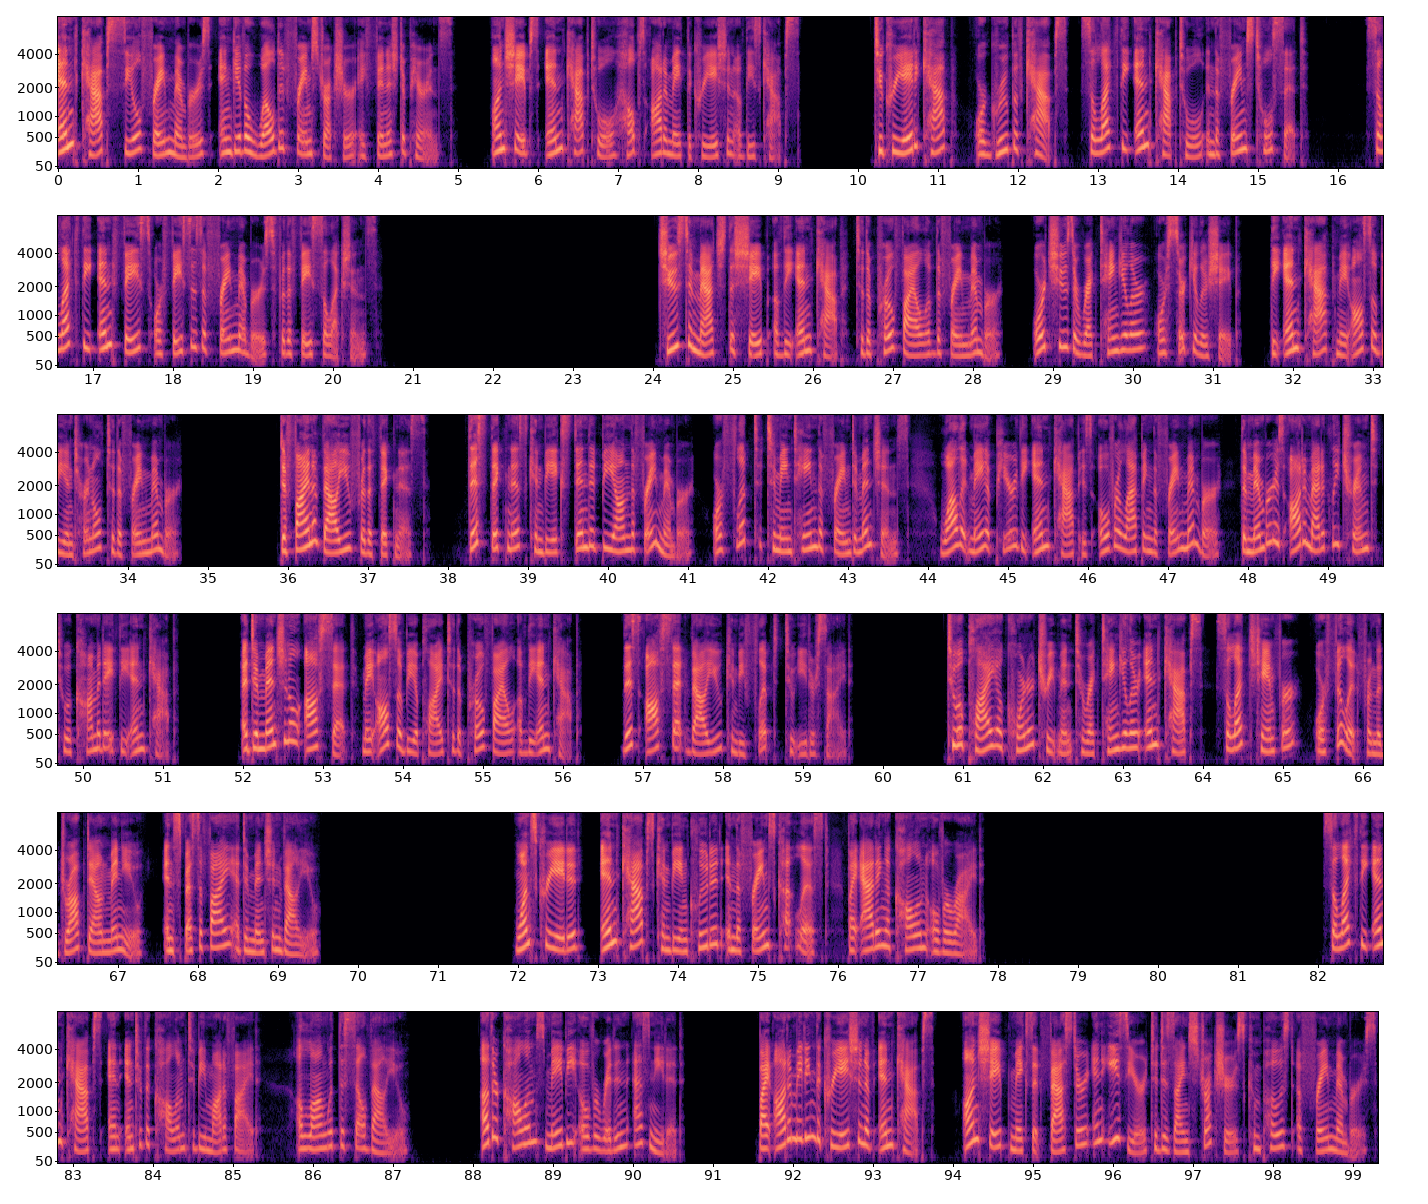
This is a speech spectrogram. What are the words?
End caps seal frame members and give a welded frame structure a finished appearance. Onshape's end cap tool helps automate the creation of these caps. To create a cap or group of caps, select the End Cap tool in the Frames toolset. Select the end face or faces of frame members for the face selections. Choose to match the shape of the end cap to the profile of the frame member, or choose a rectangular or circular shape. The end cap may also be internal to the frame member. Define a value for the thickness. This thickness can be extended beyond the frame member or flipped to maintain the frame dimensions. While it may appear the end cap is overlapping the frame member, the member is automatically trimmed to accommodate the end cap. A dimensional offset may also be applied to the profile of the end cap. This offset value can be flipped to either side. To apply a corner treatment to rectangular end caps, select chamfer or fillet from the drop down menu and specify a dimension value. Once created, end caps can be included in the frames cut list by adding a column override. Select the end caps and enter the column to be modified, along with the cell value. Other columns may be overridden as needed. By automating the creation of end caps, Onshape makes it faster and easier to design structures composed of frame members.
